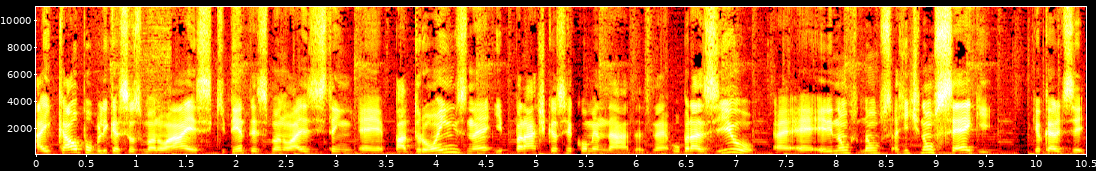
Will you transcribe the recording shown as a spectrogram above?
a ICAO publica seus manuais, que dentro desses manuais existem é, padrões né, e práticas recomendadas. Né? O Brasil, é, é ele não, não, a gente não segue, o que eu quero dizer,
